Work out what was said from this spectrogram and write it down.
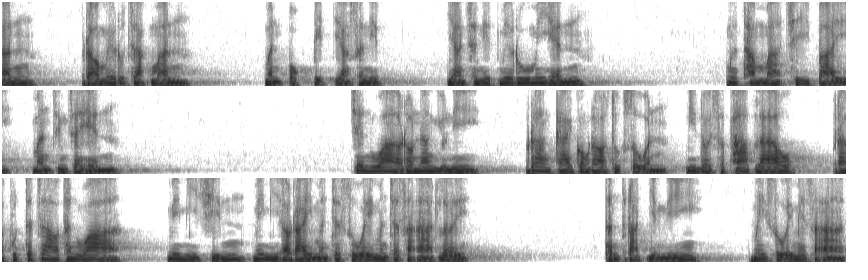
นั้น เราไม่รู้จักมัน มันปกปิดอย่างสนิท อย่างชนิดไม่รู้ไม่เห็น เมื่อธรรมะชี้ไป มันจึงจะเห็น เช่นว่าเรานั่งอยู่นี่ ร่างกายของเราทุกส่วนนี่โดยสภาพแล้ว พระพุทธเจ้าท่านว่า ไม่มีชิ้น ไม่มีอะไรมันจะสวยมันจะสะอาดเลย ท่านตรัสอย่างนี้ ไม่สวยไม่สะอาด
